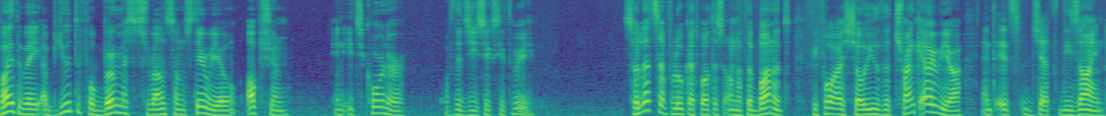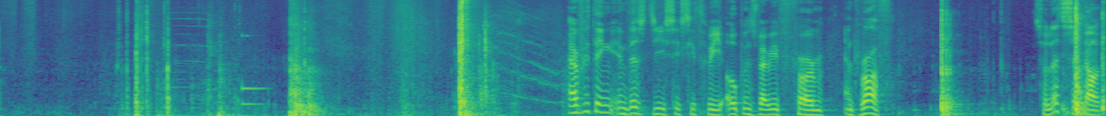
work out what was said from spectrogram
By the way, a beautiful Burmester surround sound stereo option in each corner of the G63. So let's have a look at what is under the bonnet before I show you the trunk area and its jet design. Everything in this G63 opens very firm and rough. So let's check out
